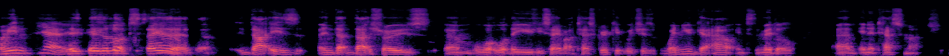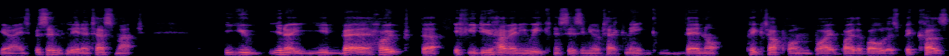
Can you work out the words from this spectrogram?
I mean, yeah, there's, there's a lot to say there. That, that is, and that that shows um, what what they usually say about Test cricket, which is when you get out into the middle um, in a Test match, you know, specifically in a Test match, you you know you'd better hope that if you do have any weaknesses in your technique, they're not picked up on by by the bowlers because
